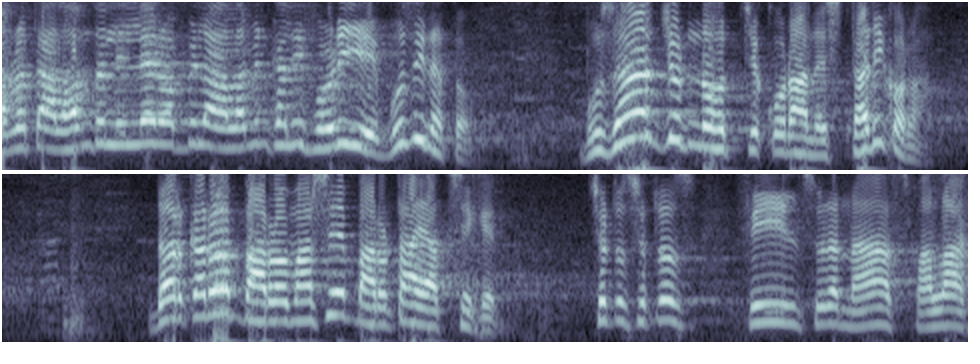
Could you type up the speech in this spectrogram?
আমরা তো আলহামদুলিল্লাহ রব্বিল আলামিন খালি পড়িয়ে, বুঝি না তো? বুঝার জন্য হচ্ছে কোরআন স্টাডি করা। দরকারও বারো মাসে বারোটা আয়াত শেখেন। ছোট ছোট ফিল, সুরা নাচ ফালাক,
